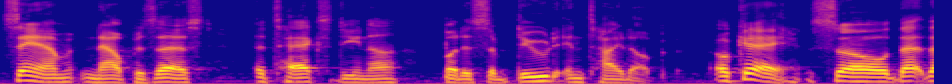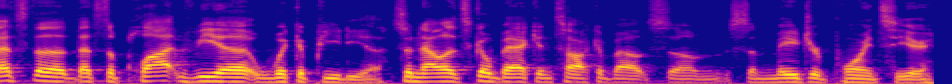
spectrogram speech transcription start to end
Sam, now possessed, attacks Dina but is subdued and tied up. Okay, so that that's the that's the plot via Wikipedia. So now let's go back and talk about some some major points here.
